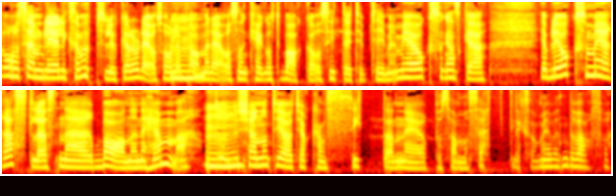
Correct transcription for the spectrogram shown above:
och sen blir jag liksom uppslukad av det och så håller jag på Mm. med det och sen kan jag gå tillbaka och sitta i typ tio minuter. Men jag är också ganska, jag blir också mer rastlös när barnen är hemma. Mm. Då känner inte jag att jag kan sitta ner på samma sätt. Liksom. Jag vet inte varför.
